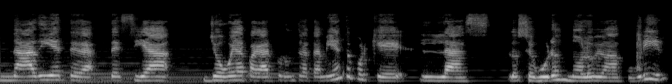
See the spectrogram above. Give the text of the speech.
nadie te decía, yo voy a pagar por un tratamiento porque las, los seguros no lo iban a cubrir.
